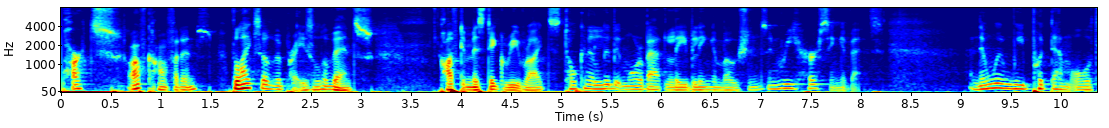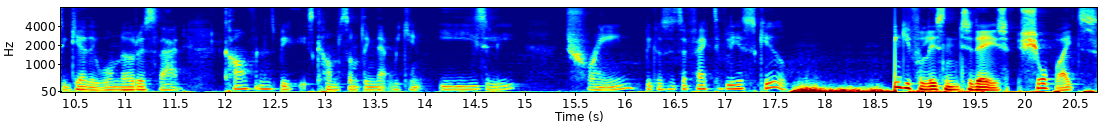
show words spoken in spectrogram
parts of confidence, the likes of appraisal events, optimistic rewrites, talking a little bit more about labeling emotions and rehearsing events. And then when we put them all together, we'll notice that confidence becomes something that we can easily train because it's effectively a skill. Thank you for listening to today's Short Bites.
